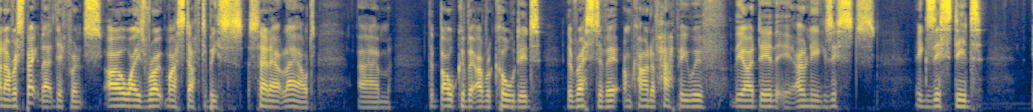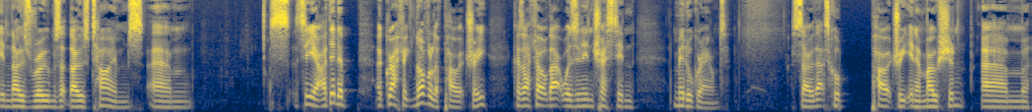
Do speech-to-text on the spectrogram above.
And I respect that difference. I always wrote my stuff to be s- said out loud. Um, the bulk of it I recorded. The rest of it, I'm kind of happy with the idea that it only exists, existed in those rooms at those times. Um, so yeah, I did a, a graphic novel of poetry because I felt that was an interesting middle ground. So that's called Poetry in Commotion. Um,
